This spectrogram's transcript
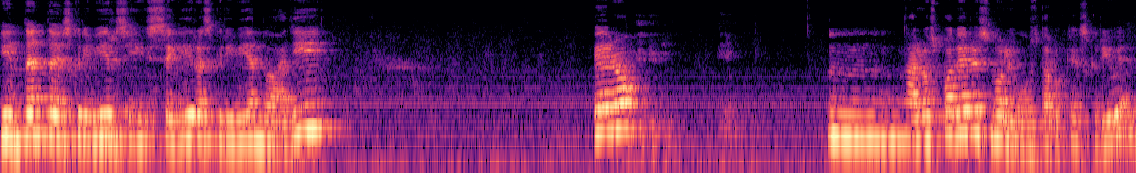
intenta escribir, si, seguir escribiendo allí, pero mm, a los poderes no le gusta lo que escribe.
